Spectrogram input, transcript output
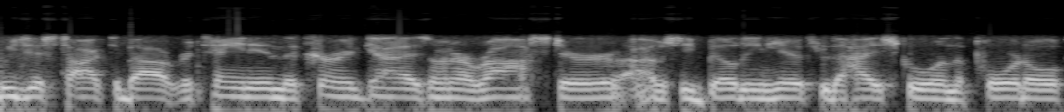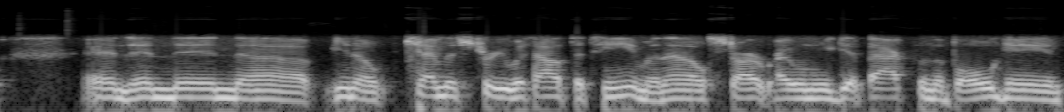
we just talked about retaining the current guys on our roster, obviously building here through the high school and the portal, and and then uh, you know chemistry without the team, and that'll start right when we get back from the bowl game,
